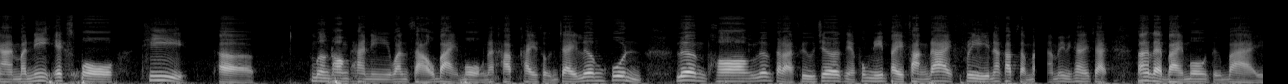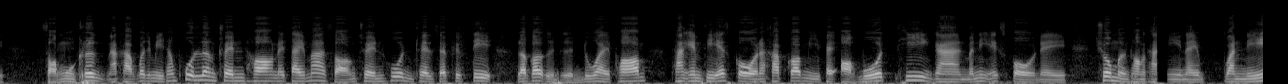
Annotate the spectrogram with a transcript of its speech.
งาน Money Expo ที่เอ่เมืองทองธานีวันเสาร์บ่ายโมงนะครับ ใครสนใจเรื่องหุ้น เรื่องทอง เรื่องตลาดฟิวเจอร์สเนี่ยพรุ่งนี้ไปฟังได้ฟรีนะครับสัมมนาไม่มีค่าใช้จ่ายตั้งแต่บ่ายโมงถึงบ่าย 2โมงครึ่งนะครับ ก็จะมีทั้งพูดเรื่องเทรนทองในไตรมาส2เทรนหุ้นเทรนเซ็ต50แล้วก็อื่นๆด้วย พร้อมทาง MTS Go นะครับ ก็มีไปออกบูธที่งาน Money Expo ในช่วงเมืองทองธานีในวันนี้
